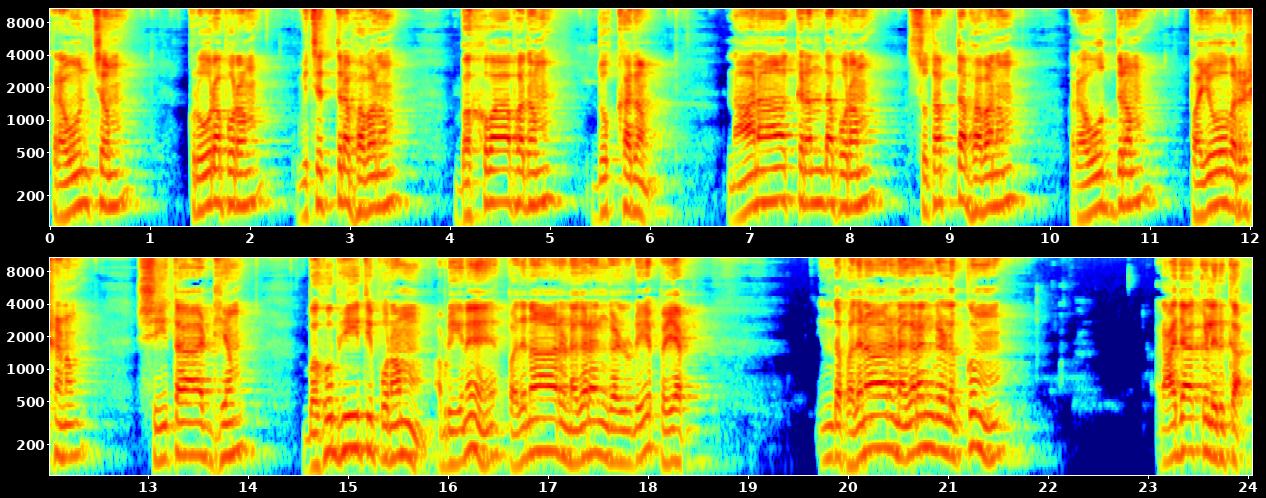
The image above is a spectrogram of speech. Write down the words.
கிரௌஞ்சம் குரூரபுரம் விசித்திர பவனம் பஹ்வாபதம் துக்கதம் நானாக்கிரந்தபுரம் சுதப்த பவனம் ரௌத்ரம் பயோவர்ஷணம் சீதாட்யம் பகுபீதிபுரம் அப்படின்னு பதினாறு நகரங்களுடைய பெயர். இந்த பதினாறு நகரங்களுக்கும் ராஜாக்கள் இருக்கா?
